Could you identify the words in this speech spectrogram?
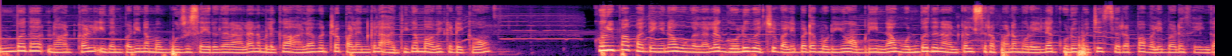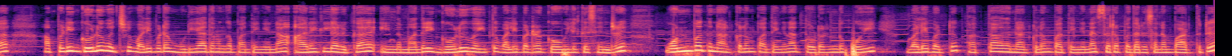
ஒன்பது நாட்கள் இதன்படி நம்ம பூஜை செய்கிறதுனால நம்மளுக்கு அளவற்ற பலன்கள் அதிகமாகவே கிடைக்கும். குறிப்பாக பார்த்தீங்கன்னா உங்களால் கொலு வச்சு வழிபட முடியும் அப்படின்னா ஒன்பது நாட்கள் சிறப்பான முறையில் கொலு வச்சு சிறப்பாக வழிபாடு செய்யுங்க. அப்படி கொலு வச்சு வழிபட முடியாதவங்க பார்த்தீங்கன்னா அருகில் இருக்க இந்த மாதிரி கொலு வைத்து வழிபடுற கோவிலுக்கு சென்று ஒன்பது நாட்களும் பார்த்தீங்கன்னா தொடர்ந்து போய் வழிபட்டு பத்தாவது நாட்களும் பார்த்தீங்கன்னா சிறப்பு தரிசனம் பார்த்துட்டு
